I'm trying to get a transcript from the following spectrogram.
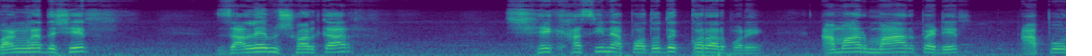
বাংলাদেশের জালেম সরকার শেখ হাসিনা পদত্যাগ করার পরে আমার মার পেটের আপন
